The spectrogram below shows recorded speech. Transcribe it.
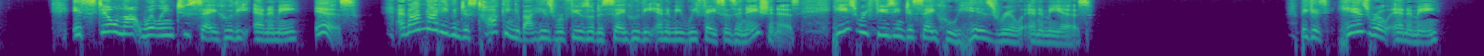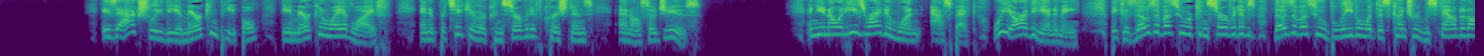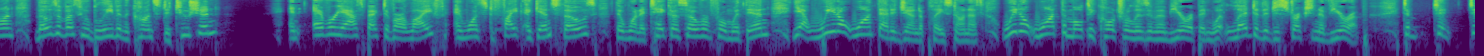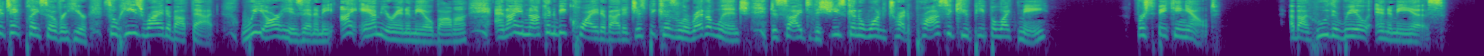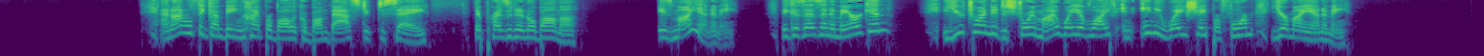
is still not willing to say who the enemy is. And I'm not even just talking about his refusal to say who the enemy we face as a nation is. He's refusing to say who his real enemy is. Because his real enemy is actually the American people, the American way of life, and in particular conservative Christians and also Jews. And you know what? He's right in one aspect. We are the enemy. Because those of us who are conservatives, those of us who believe in what this country was founded on, those of us who believe in the Constitution, in every aspect of our life and wants to fight against those that want to take us over from within. Yeah, we don't want that agenda placed on us. We don't want the multiculturalism of Europe and what led to the destruction of Europe to, to, to take place over here. So he's right about that. We are his enemy. I am your enemy, Obama, and I am not going to be quiet about it just because Loretta Lynch decides that she's going to want to try to prosecute people like me for speaking out about who the real enemy is. And I don't think I'm being hyperbolic or bombastic to say that President Obama is my enemy. Because as an American, you're trying to destroy my way of life in any way, shape, or form, you're my enemy.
